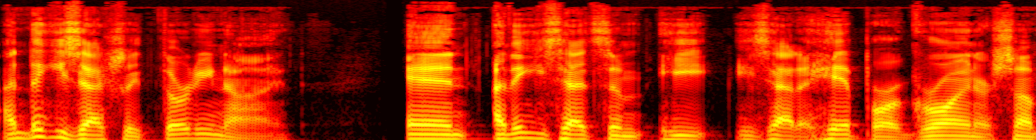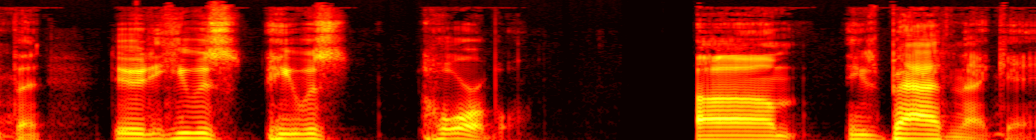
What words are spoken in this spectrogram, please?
I think he's actually 39. And I think he's had some he he's had a hip or a groin or something. Dude, he was he was horrible. Um, he was bad in that game.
